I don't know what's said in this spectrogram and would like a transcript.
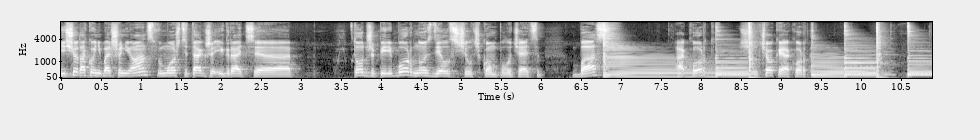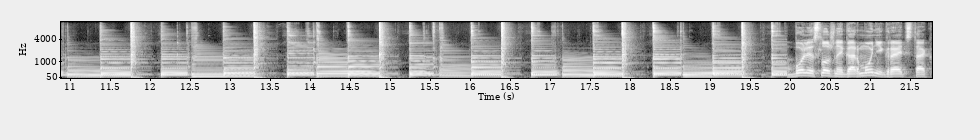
Еще такой небольшой нюанс. Вы можете также играть э, тот же перебор, но сделать с щелчком. Получается бас, аккорд, щелчок и аккорд. Более сложная гармония играется так.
